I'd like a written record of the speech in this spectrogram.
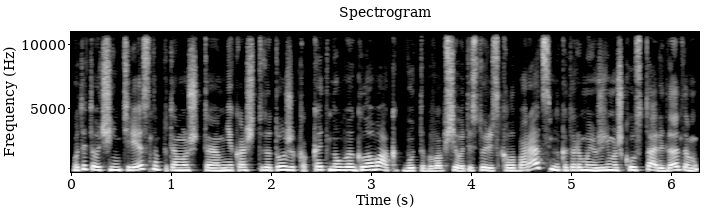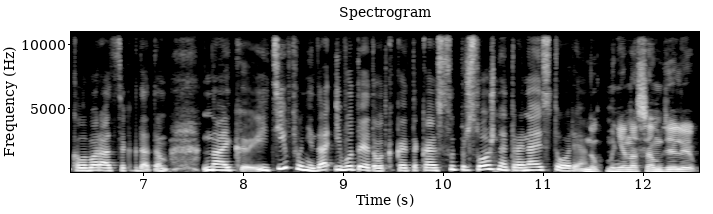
вот это очень интересно, потому что, мне кажется, это тоже какая-то новая глава, как будто бы вообще в этой истории с коллаборациями, на которой мы уже немножко устали, да, там коллаборация, когда там Nike и Tiffany, да, и вот это вот какая-то такая суперсложная тройная история. Ну, Мне на самом деле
